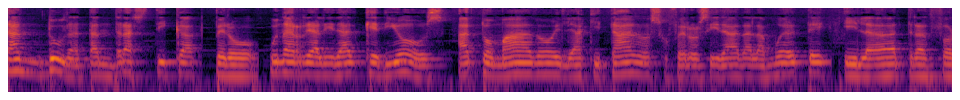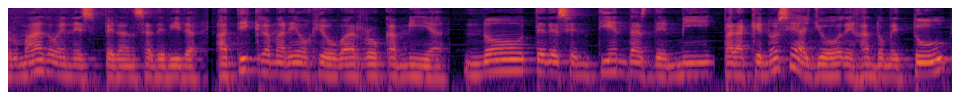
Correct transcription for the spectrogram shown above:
tan dura, tan drástica, pero una realidad que Dios ha tomado y le ha quitado su ferocidad a la muerte y la ha transformado en esperanza de vida. A ti clamaré, oh Jehová, roca mía, no te desentiendas de mí, para que no sea yo, dejándome tú,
